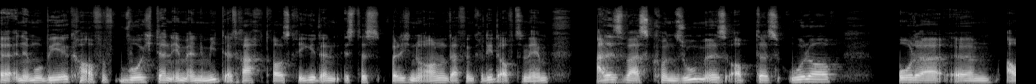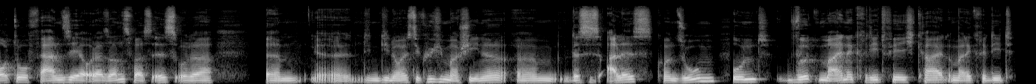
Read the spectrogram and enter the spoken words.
eine Immobilie kaufe, wo ich dann eben einen Mietertrag draus kriege, dann ist das völlig in Ordnung, dafür einen Kredit aufzunehmen. Alles, was Konsum ist, ob das Urlaub oder ähm, Auto, Fernseher oder sonst was ist oder ähm, äh, die, die neueste Küchenmaschine, ähm, das ist alles Konsum und wird meine Kreditfähigkeit und meine Kredit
